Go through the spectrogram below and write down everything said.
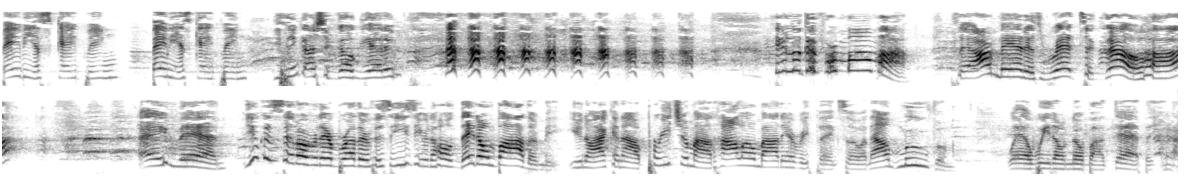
Baby escaping, baby escaping. You think I should go get him? He's looking for mama. Say, our man is ready to go, huh? Amen. You can sit over there, brother, if it's easier to hold. They don't bother me. You know, I can out preach them, out hollow them, out everything. So, and I'll move them. Well, we don't know about that, but you know,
